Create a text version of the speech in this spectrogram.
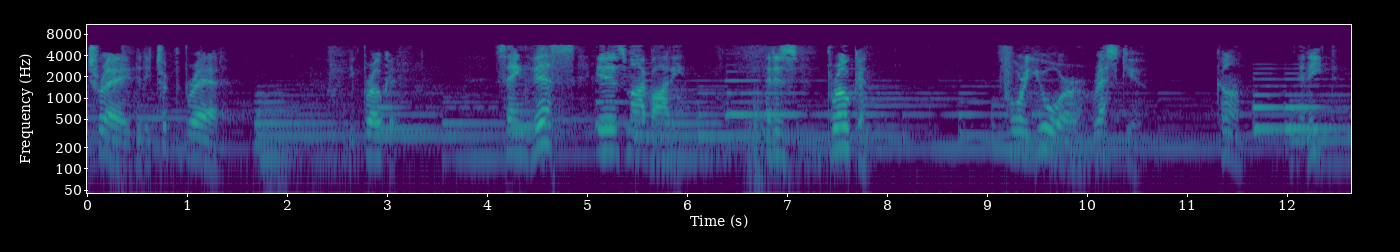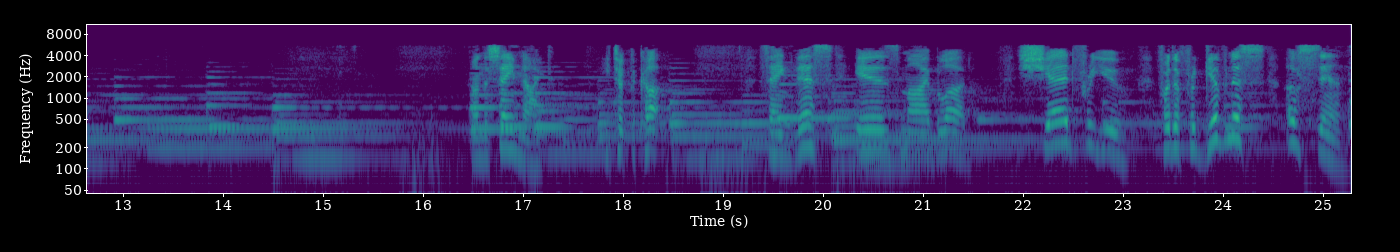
betrayed that he took the bread, he broke it, saying, This is my body that is broken for your rescue. Come and eat. On the same night, he took the cup saying, This is my blood, shed for you for the forgiveness of sins.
